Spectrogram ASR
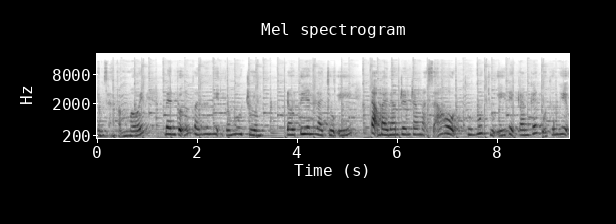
dòng sản phẩm mới, bền vững và thân thiện với môi trường. Đầu tiên là chú ý, tạo bài đăng trên trang mạng xã hội, thu hút chú ý về cam kết của thương hiệu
